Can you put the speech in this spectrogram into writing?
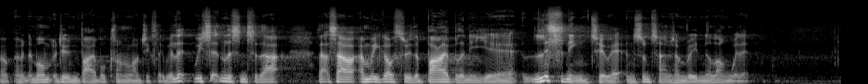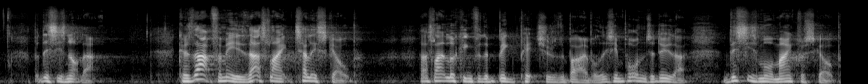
At the moment, we're doing Bible chronologically. We, li- we sit and listen to that. That's how, and we go through the Bible in a year, listening to it, and sometimes I'm reading along with it. But this is not that. Because that, for me, is that's like telescope. That's like looking for the big picture of the Bible. It's important to do that. This is more microscope.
